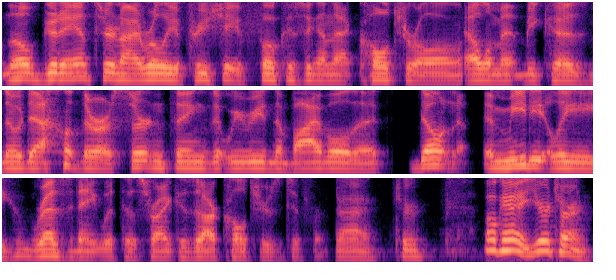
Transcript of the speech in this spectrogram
No, good answer. And I really appreciate focusing on that cultural element because no doubt there are certain things that we read in the Bible that don't immediately resonate with us, right? Because our culture is different. All right, true. Okay, your turn.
